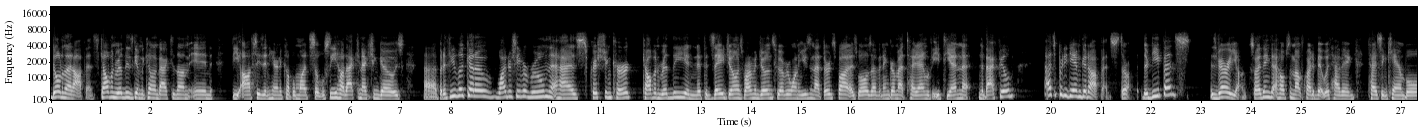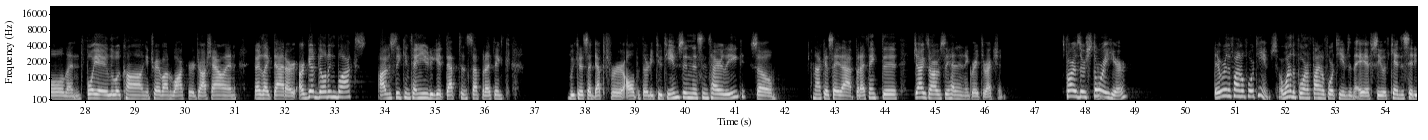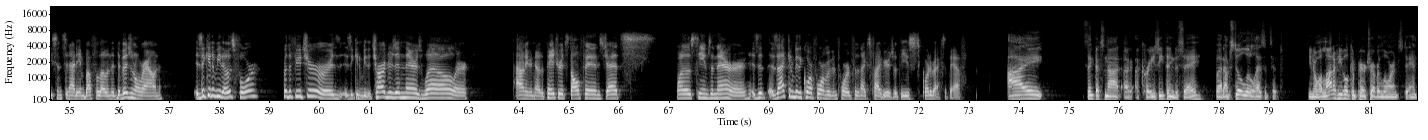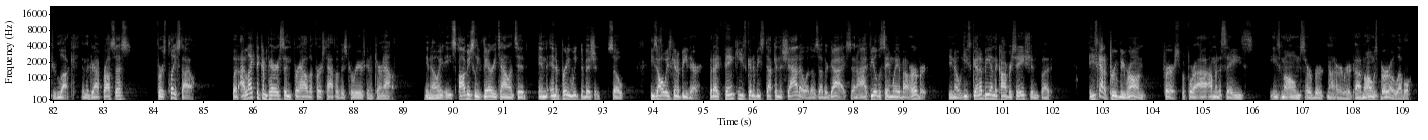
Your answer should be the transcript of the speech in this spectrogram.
building that offense. Calvin Ridley is going to be coming back to them in the offseason here in a couple months. So we'll see how that connection goes. Uh, but if you look at a wide receiver room that has Christian Kirk, Calvin Ridley, and if it's Zay Jones, Marvin Jones, whoever you want to use in that third spot, as well as Evan Engram at tight end with ETN in the backfield, that's a pretty damn good offense. Their their defense is very young, so I think that helps them out quite a bit with having Tyson Campbell and Foye Oluokun and Travon Walker, Josh Allen, guys like that are are good building blocks. Obviously, continue to get depth and stuff, but I think we could have said depth for all the 32 teams in this entire league. So I'm not going to say that, but I think the Jags are obviously heading in a great direction. As far as their story yeah. here, they were the final four teams, or one of the four final four teams in the AFC with Kansas City, Cincinnati, and Buffalo in the divisional round. Is it going to be those four for the future, or is, is it going to be the Chargers in there as well, or I don't even know the Patriots, Dolphins, Jets, one of those teams in there, or is it is that going to be the core four moving forward for the next five years with these quarterbacks that they have? I think that's not a, a crazy thing to say, but I'm still a little hesitant you know, a lot of people compare Trevor Lawrence to Andrew Luck in the draft process for his play style. But I like the comparison for how the first half of his career is going to turn out. You know, he's obviously very talented in, in a pretty weak division. So he's always going to be there. But I think he's going to be stuck in the shadow of those other guys. And I feel the same way about Herbert. You know, he's going to be in the conversation, but he's got to prove me wrong first before I, am going to say he's he's Mahomes, Herbert, not Herbert, uh, Mahomes Burrow level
